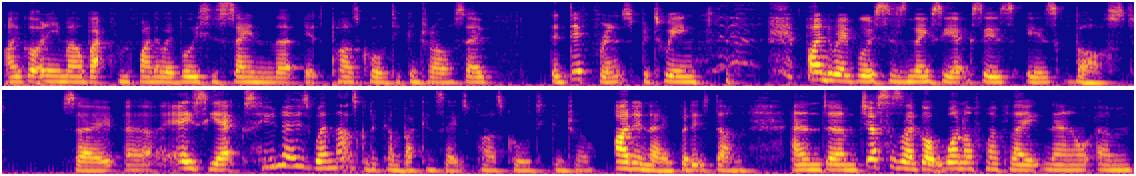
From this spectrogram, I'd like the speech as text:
I got an email back from Findaway Voices saying that it's past quality control. So the difference between Findaway Voices and ACX is, is vast. So uh, ACX, who knows when that's going to come back and say it's past quality control? I don't know, but it's done. And um, just as I got one off my plate now, um,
